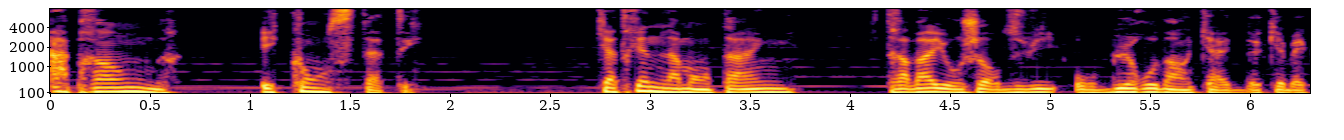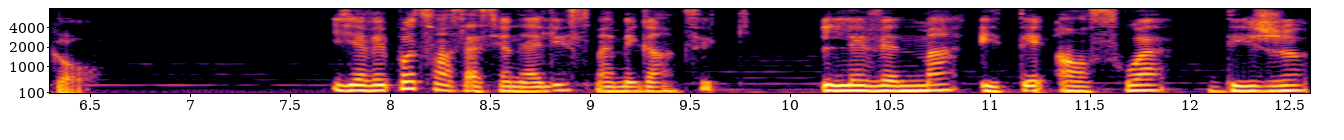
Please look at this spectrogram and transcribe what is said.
Apprendre et constater. Catherine Lamontagne, qui travaille aujourd'hui au bureau d'enquête de Québecor. Il n'y avait pas de sensationnalisme à Mégantic. L'événement était en soi déjà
